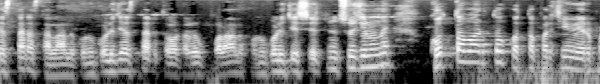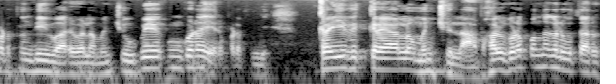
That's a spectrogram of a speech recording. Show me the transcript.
చేస్తారు స్థలాలు కొనుగోలు చేస్తారు తోటలు పొలాలు కొనుగోలు చేసే సూచనలు ఉన్నాయి. కొత్త వారితో కొత్త పరిచయం ఏర్పడుతుంది. వారి వల్ల మంచి ఉపయోగం కూడా ఏర్పడుతుంది. క్రయ విక్రయాల్లో మంచి లాభాలు కూడా పొందగలుగుతారు.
